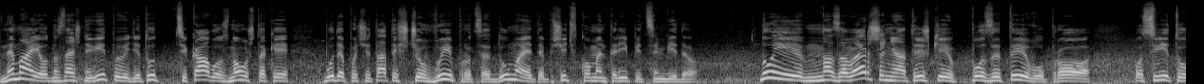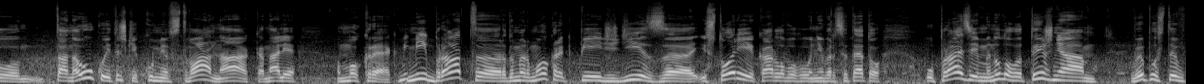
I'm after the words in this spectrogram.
Немає однозначної відповіді. Тут цікаво знову ж таки буде почитати, що ви про це думаєте. Пишіть в коментарі під цим відео. Ну і на завершення трішки позитиву про освіту та науку і трішки кумівства на каналі Мокрек. Мій- брат е, Радомир Мокрек, PhD з історії Карлового університету у Празі, минулого тижня випустив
